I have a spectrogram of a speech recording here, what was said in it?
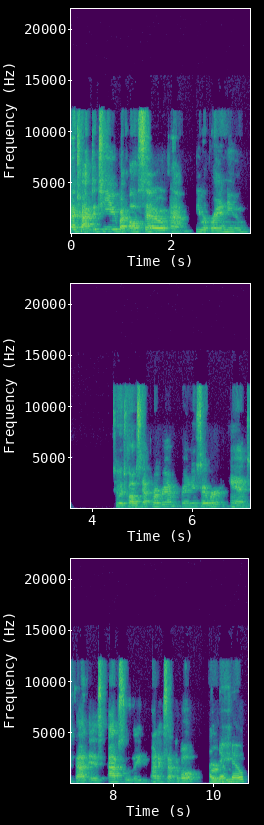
attracted to you, but also um you were brand new to a 12 step program, brand new sober, and that is absolutely unacceptable. A no me. no.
